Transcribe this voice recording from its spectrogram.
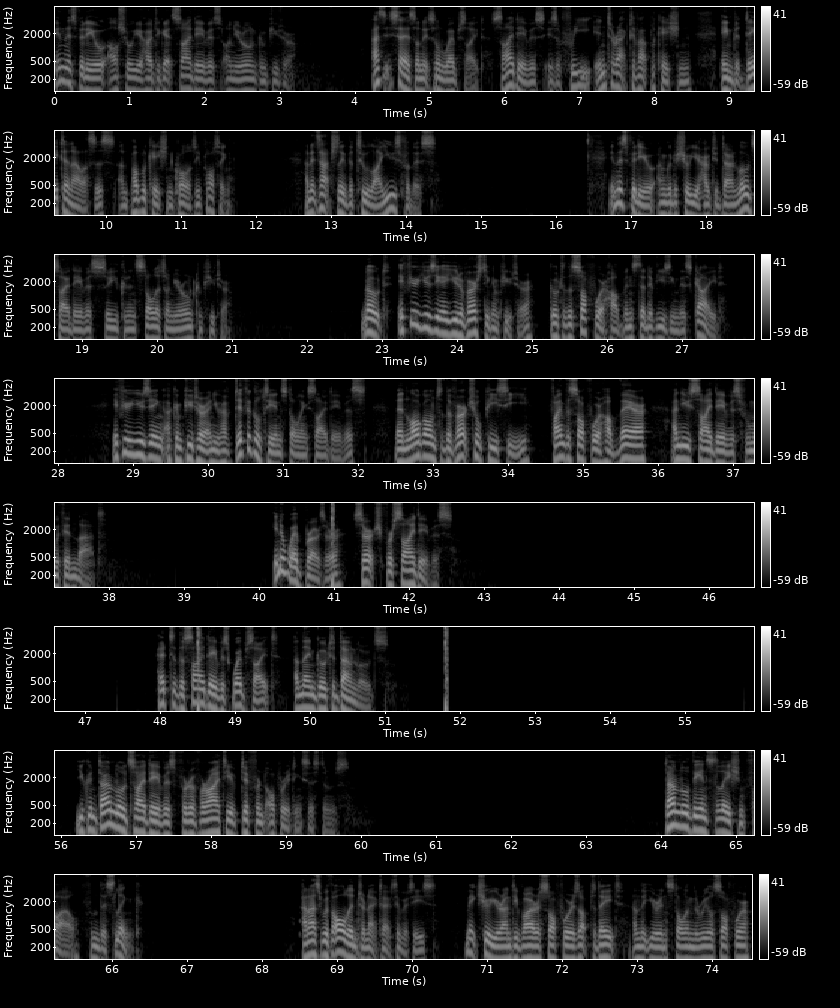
In this video, I'll show you how to get SciDavis on your own computer. As it says on its own website, SciDavis is a free interactive application aimed at data analysis and publication quality plotting. And it's actually the tool I use for this. In this video, I'm going to show you how to download SciDavis so you can install it on your own computer. Note, if you're using a university computer, go to the Software Hub instead of using this guide. If you're using a computer and you have difficulty installing SciDavis, then log on to the virtual PC, find the Software Hub there, and use SciDavis from within that. In a web browser, search for SciDavis. Head to the SciDavis website and then go to Downloads. You can download SciDavis for a variety of different operating systems. Download the installation file from this link. And as with all internet activities, make sure your antivirus software is up to date and that you're installing the real software.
